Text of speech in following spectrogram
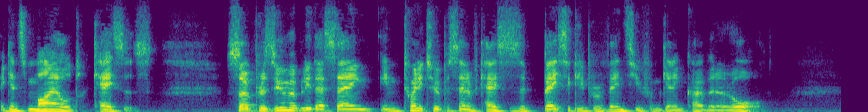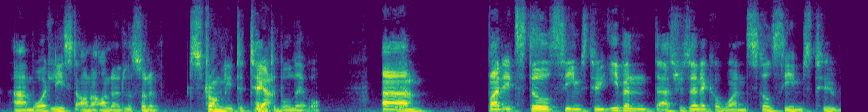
against mild cases. So presumably they're saying in 22% of cases it basically prevents you from getting COVID at all, um, or at least on a, on a sort of strongly detectable level. Um, But it still seems to, even the AstraZeneca one, still seems to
